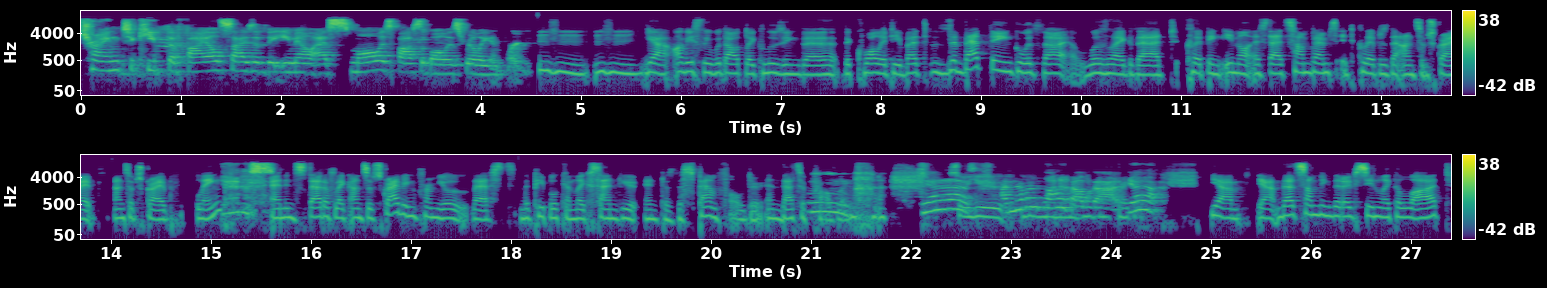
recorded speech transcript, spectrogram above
trying to keep the file size of the email as small as possible is really important. Mm-hmm, mm-hmm. yeah obviously without like losing the the quality. But the bad thing with that was like that clipping email is that some sometimes it clips the unsubscribe unsubscribe link yes. and instead of like unsubscribing from your list the people can like send you into the spam folder and that's a mm. problem mm. yeah so you i've never you thought about that yeah yeah yeah that's something that i've seen like a lot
